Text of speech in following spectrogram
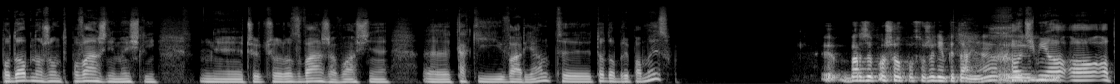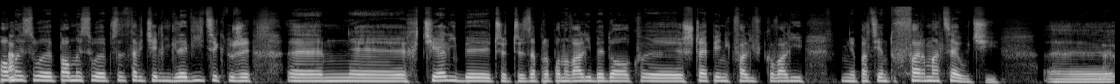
podobno rząd poważnie myśli, czy, czy rozważa właśnie taki wariant. To dobry pomysł? Bardzo proszę o powtórzenie pytania. Chodzi mi o, o, o przedstawicieli lewicy, którzy e, e, chcieliby, czy, czy zaproponowaliby do e, szczepień, kwalifikowali pacjentów farmaceuci. E,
